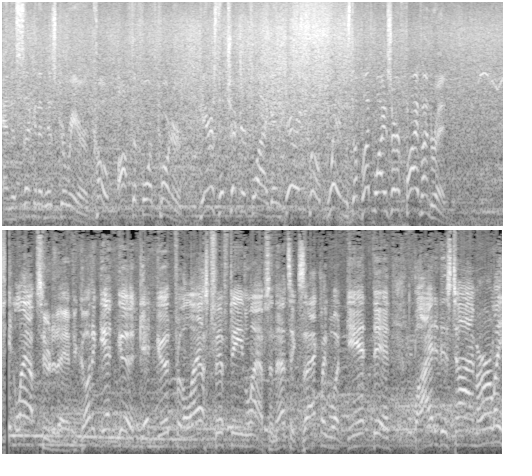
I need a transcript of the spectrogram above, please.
and the second of his career. Cope off the fourth corner. Here's the checkered flag, and Derrike Cope wins the Budweiser 500. Laps here today. If you're going to get good, get good for the last 15 laps, and that's exactly what Gant did. Bided his time early,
